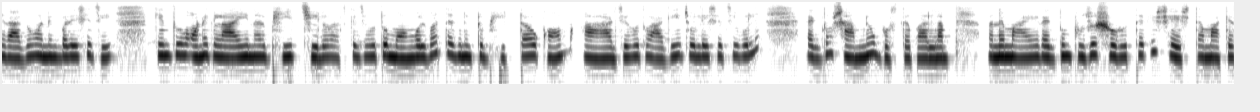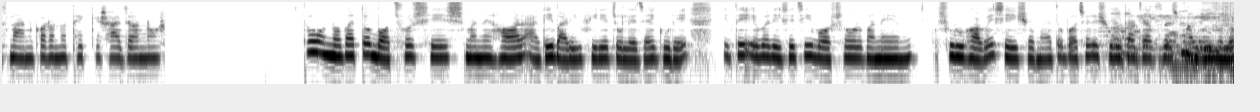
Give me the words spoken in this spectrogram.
এর আগেও অনেকবার এসেছি, কিন্তু অনেক লাইন আর ভিড় ছিল। আজকে যেহেতু মঙ্গলবার, তাই জন্য একটু ভিড়টাও কম। আর যেহেতু আগেই চলে এসেছি বলে একদম সামনেও বসতে পারলাম। মানে মায়ের একদম পুজোর শুরু থেকে শেষটা, মাকে স্নান করানো থেকে সাজানো তো অন্যবার তো বছর শেষ মানে হওয়ার আগেই বাড়ি ফিরে চলে যাই ঘুরে। কিন্তু এবার এসেছি বছর মানে শুরু হবে সেই সময়। তো বছরের শুরুটা যাক, বেশ ভালোই হলো।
